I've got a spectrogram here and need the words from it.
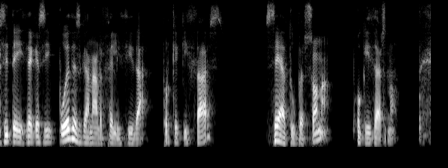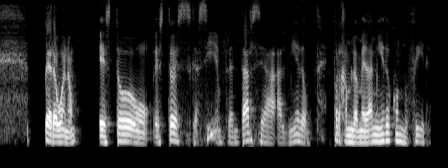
si te dice que sí, puedes ganar felicidad, porque quizás sea tu persona o quizás no. Pero bueno, esto, esto es así, enfrentarse al miedo. Por ejemplo, me da miedo conducir.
